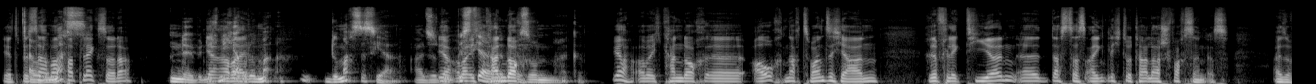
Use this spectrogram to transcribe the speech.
Jetzt bist aber du aber perplex, oder? Nö, bin ja, ich nicht, aber, aber du, ma du, machst es ja. Also du ja, bist ja eine doch, Personenmarke. Ja, aber ich kann doch äh, auch nach 20 Jahren reflektieren, äh, dass das eigentlich totaler Schwachsinn ist. Also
